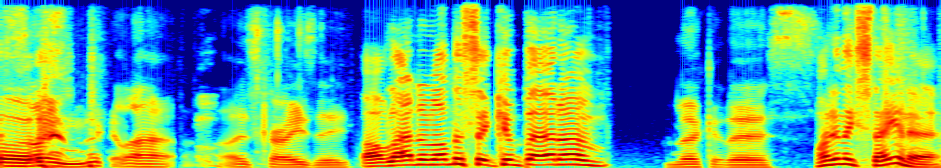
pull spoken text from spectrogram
Oh. this zone. Look at that. That is crazy. I've landed on the sinking bottom. Look at this. Why didn't they stay in it?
